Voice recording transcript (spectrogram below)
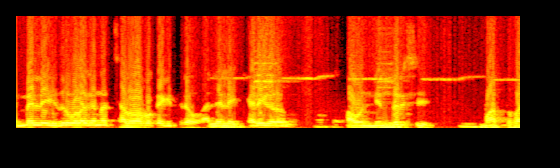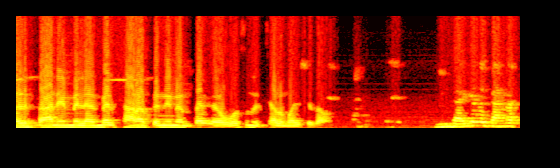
ಎಂ ಎಲ್ ಎ ಇದ್ರ ಒಳಗನ ಚಲೋ ಆಗ್ಬೇಕಾಗಿತ್ರಿ ಅವು ಅಲ್ಲೆಲ್ಲೇ ಕೆರೆಗಳನ್ನು ಅವನ್ ನಿಂದ್ರಿಸಿ. ಮತ್ ಹೊಳ್ಳಿ ತಾನ ಎಂ ಎಲ್ ಎ ಆದ್ಮೇಲೆ ತಾನ ತಂದಿನಂತ ಓಸನ ಚಲೋ ಮಾಡಿಸಿದ ಅವ ಹಿಂಗಾಗಿ ಅದು ಕಾಂಗ್ರೆಸ್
